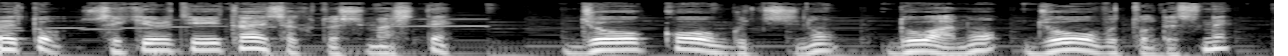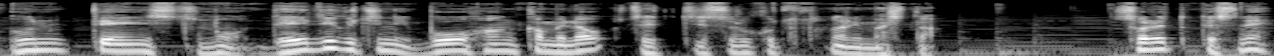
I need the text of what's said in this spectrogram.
れとセキュリティ対策としまして、乗降口のドアの上部とですね、運転室の出入り口に防犯カメラを設置することとなりました。それとですね、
